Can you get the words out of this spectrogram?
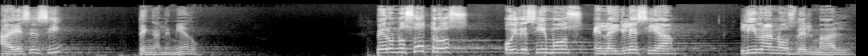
A ese sí, ténganle miedo. Pero nosotros hoy decimos en la iglesia, líbranos del mal.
